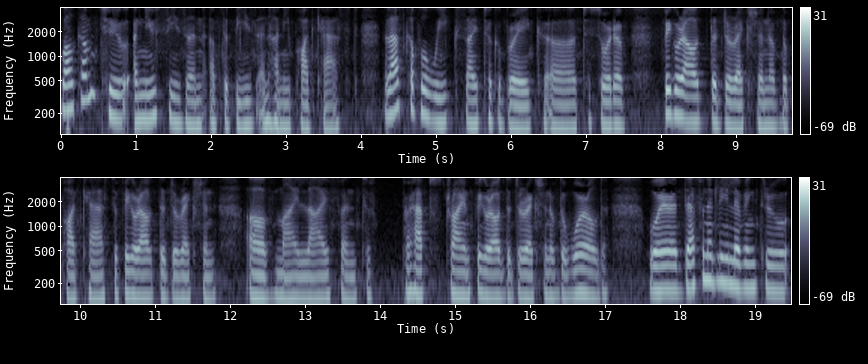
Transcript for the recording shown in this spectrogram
Welcome to a new season of the Bees and Honey podcast. The last couple of weeks, I took a break uh, to sort of figure out the direction of the podcast, to figure out the direction of my life, and to perhaps try and figure out the direction of the world. We're definitely living through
